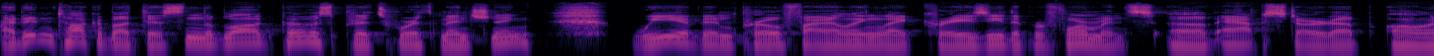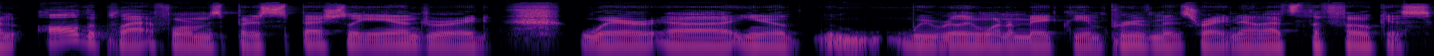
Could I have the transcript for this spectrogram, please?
I didn't talk about this in the blog post, but it's worth mentioning. We have been profiling like crazy the performance of App Startup on all the platforms, but especially Android, where uh, you know we really want to make the improvements right now. That's the focus.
